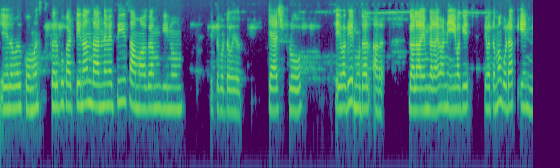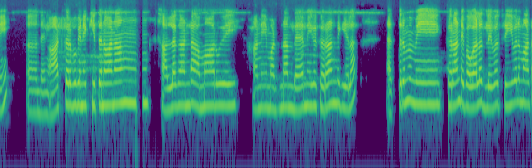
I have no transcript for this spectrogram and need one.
ඒලවල් කොමස් කරපු කට්ටිය නම් දන්න ඇති සමාගම් ගිනුම් එතකොට ඔය කෑෂ් ෆ්ලෝ ඒ වගේ මුදල් අර ගලායම් ගලායම් අන්න ඒ වගේ ඒවා තමයි ගොඩක් එන්නේ. දැන් ආට් කරපු කෙනෙක් හිතනවා නම් අල්ලගන්න අමාරු වෙයි අනේ මට නම් බෑ මේක කරන්න කියලා. ඇත්තටම මේ කරන්න එපා. ඔයාලා ලෙවල් 3 වල මට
